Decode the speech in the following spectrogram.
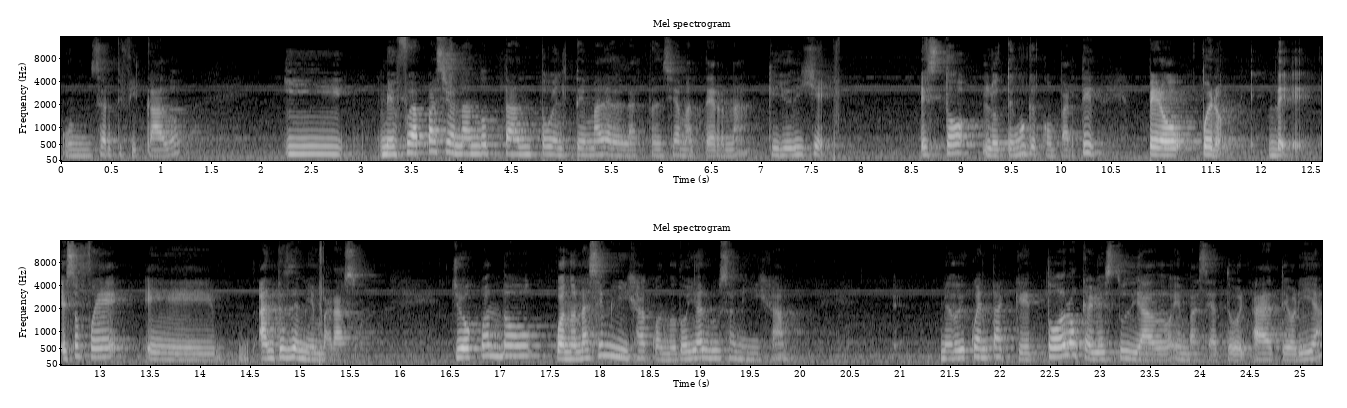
un certificado. Y me fue apasionando tanto el tema de la lactancia materna que yo dije, esto lo tengo que compartir. Pero bueno, eso fue eh, antes de mi embarazo. Yo cuando, cuando nace mi hija, cuando doy a luz a mi hija, me doy cuenta que todo lo que había estudiado en base a, teoría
